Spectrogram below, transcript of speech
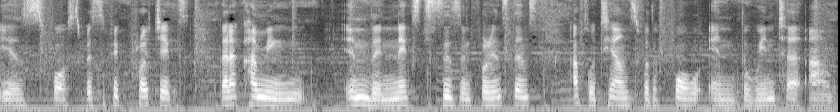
is for specific projects that are coming in the next season. For instance, I've got yarns for the fall and the winter um,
